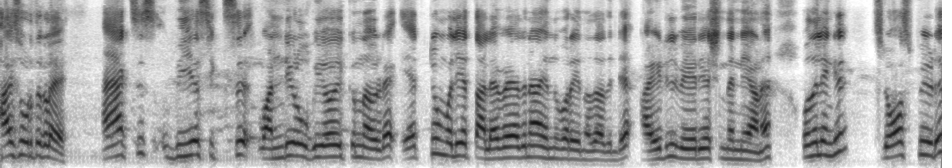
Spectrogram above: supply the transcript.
ഹായ് സുഹൃത്തുക്കളെ. ആക്സിസ് ബി എസ് സിക്സ് വണ്ടികൾ ഉപയോഗിക്കുന്നവരുടെ ഏറ്റവും വലിയ തലവേദന എന്ന് പറയുന്നത് അതിന്റെ ഐഡിൽ വേരിയേഷൻ തന്നെയാണ്. ഒന്നില്ലെങ്കിൽ സ്ലോ സ്പീഡ്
